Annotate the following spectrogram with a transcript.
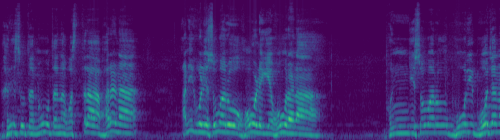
ಧರಿಸುತ್ತ ನೂತನ ವಸ್ತ್ರಾಭರಣ. ಅಣಿಗೊಳಿಸುವರು ಹೋಳಿಗೆ ಹೂರಣ, ಭುಂಜಿಸುವರು ಭೂರಿ ಭೋಜನ,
